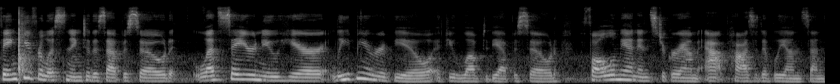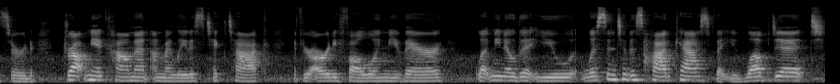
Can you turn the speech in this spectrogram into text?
Thank you for listening to this episode. Let's say you're new here. Leave me a review if you loved the episode. Follow me on Instagram at Positively Uncensored. Drop me a comment on my latest TikTok if you're already following me there. Let me know that you listened to this podcast, that you loved it.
